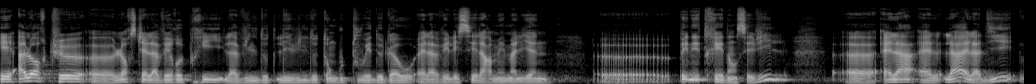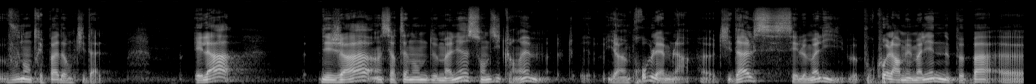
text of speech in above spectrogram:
Et alors que euh, lorsqu'elle avait repris la ville les villes de Tombouctou et de Gao, elle avait laissé l'armée malienne pénétrer dans ces villes, elle a, là, elle a dit, vous n'entrez pas dans Kidal. Et là, déjà, un certain nombre de Maliens se sont dit quand même, il y a un problème là. Euh, Kidal, c'est le Mali. Pourquoi l'armée malienne ne peut pas euh,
